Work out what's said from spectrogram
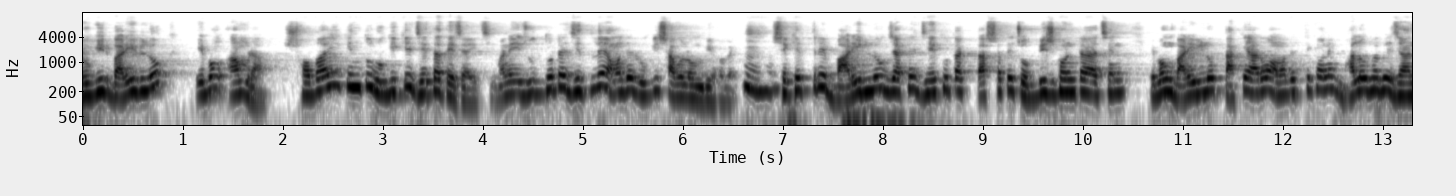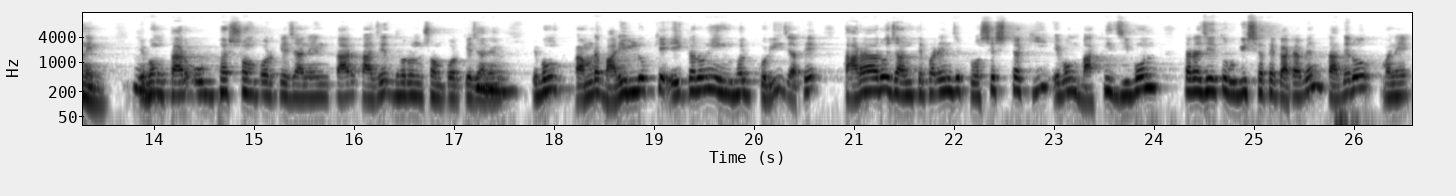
রুগীর বাড়ির লোক এবং আমরা সবাই কিন্তু রুগীকে জেতাতে চাইছি। মানে এই যুদ্ধটা জিতলে আমাদের রুগী স্বাবলম্বী হবে। সেক্ষেত্রে বাড়ির লোক যাকে যেহেতু তার- তার সাথে চব্বিশ ঘণ্টা আছেন এবং বাড়ির লোক তাকে আরও আমাদের থেকে অনেক ভালোভাবে জানেন এবং তার অভ্যাস সম্পর্কে জানেন তার কাজের ধরন সম্পর্কে জানেন এবং আমরা বাড়ির লোককে এই কারণে ইনভলভ করি যাতে তারা আরও জানতে পারেন যে প্রসেসটা কি এবং বাকি জীবন তারা যেহেতু রুগীর সাথে কাটাবেন তাদেরও মানে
